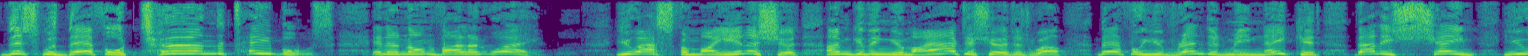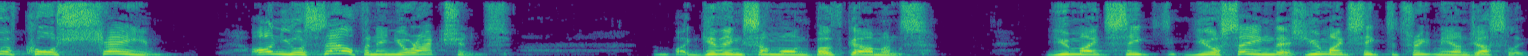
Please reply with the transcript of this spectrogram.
This would therefore turn the tables in a non-violent way. You asked for my inner shirt, I'm giving you my outer shirt as well. Therefore you've rendered me naked. That is shame. You have caused shame on yourself and in your actions. By giving someone both garments, you might seek, you're saying this, you might seek to treat me unjustly,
